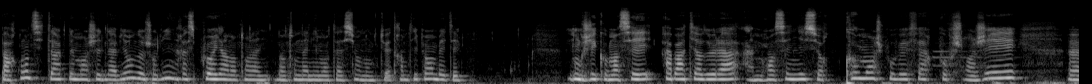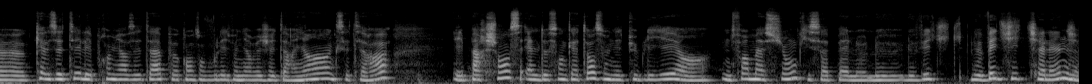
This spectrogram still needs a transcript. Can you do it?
Par contre, si tu arrêtes de manger de la viande, aujourd'hui, il ne reste plus rien dans ton, dans ton alimentation, donc tu vas être un petit peu embêté. Donc j'ai commencé à partir de là à me renseigner sur comment je pouvais faire pour changer, euh, quelles étaient les premières étapes quand on voulait devenir végétarien, etc. Et par chance, L214 venait de publier une formation qui s'appelle le, le Veggie Challenge,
